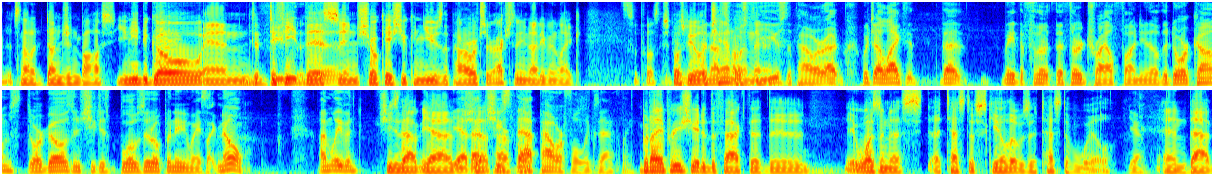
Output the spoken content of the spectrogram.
It's not a dungeon boss. You need to go and Defeat defeat, this yeah. and showcase you can use the power, which they're actually not even like Supposed to supposed to be able to channel supposed in to use the power, I, which I liked. That made the thir- the third trial fun. You know, the door comes, door goes, and she just blows it open anyway. It's like, no, I'm leaving. she's that. Yeah. yeah, that, she's powerful. that powerful. Exactly. But I appreciated the fact that the it wasn't a, a test of skill; it was a test of will. Yeah. and that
